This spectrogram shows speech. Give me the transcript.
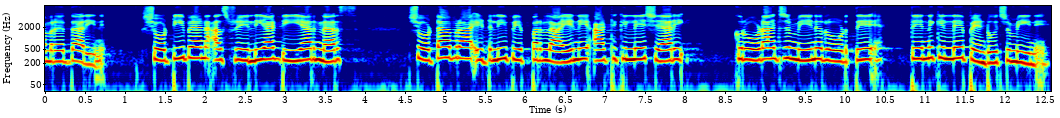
ਅੰਮ੍ਰਿਤਧਾਰੀ ਨੇ। ਛੋਟੀ ਭੈਣ ਆਸਟ੍ਰੇਲੀਆ ਟੀਆਰ ਨਰਸ, ਛੋਟਾ ਭਰਾ ਇਟਲੀ ਪੇਪਰ ਲਾਏ ਨੇ 8 ਕਿੱਲੇ ਸ਼ਹਿਰੀ ਕਰੋੜਾਂ ਜ਼ਮੀਨ ਰੋਡ ਤੇ 3 ਕਿੱਲੇ ਪਿੰਡੂ ਜ਼ਮੀਨ ਏ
